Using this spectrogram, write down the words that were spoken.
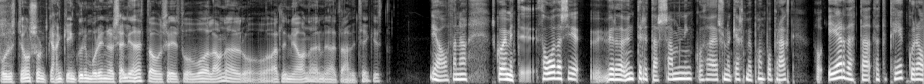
Boris Johnson, hann gengur um og reynir að selja þetta og segist þú voða lánaður og, og allir mjög ánaður með að þetta hafi tekist. Já, þannig að sko einmitt, þó að það sé verið að undir þetta samning og það er svona gert með pomp og prækt, þá er þetta, þetta tekur á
